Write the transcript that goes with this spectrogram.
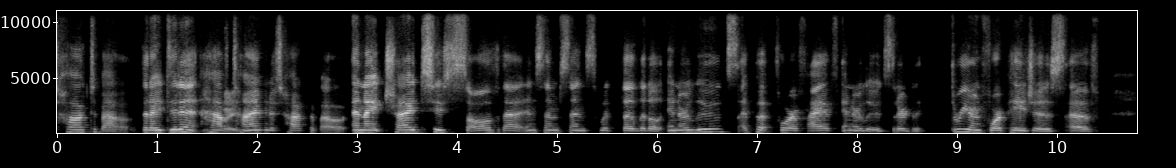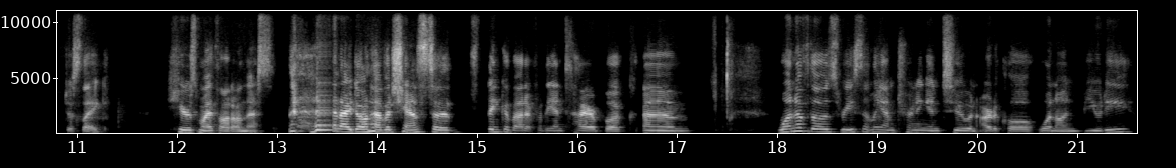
talked about that I didn't have right. time to talk about. And I tried to solve that in some sense with the little interludes. I put four or five interludes that are three and four pages of just like here's my thought on this and i don't have a chance to think about it for the entire book um, one of those recently i'm turning into an article one on beauty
